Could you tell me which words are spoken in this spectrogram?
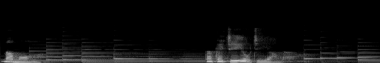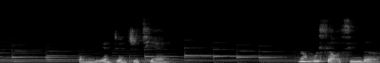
那么，大概只有这样了。在你厌倦之前，让我小心的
